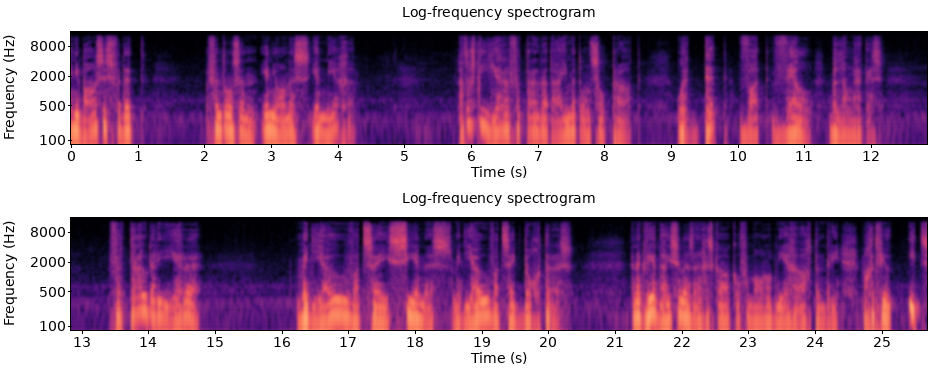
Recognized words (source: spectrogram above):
En die basis vir dit vind ons in 1 Johannes 1:9. Laat ons die Here vertrou dat hy met ons sal praat oor dit wat wel belangrik is. Vertrou dat die Here met jou wat sy seun is, met jou wat sy dogter is. En ek weet duisende is ingeskakel vir môre op 98.3. Mag dit vir jou iets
